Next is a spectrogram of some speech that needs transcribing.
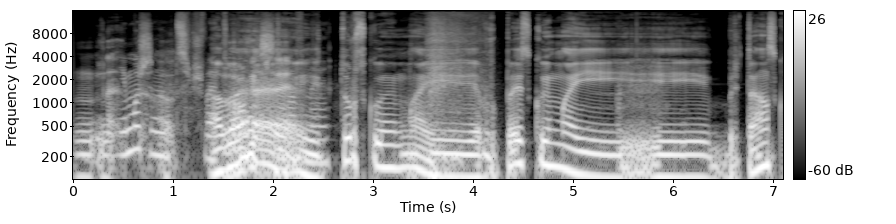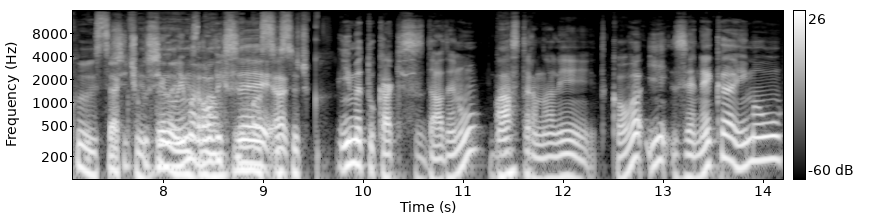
Не. Имаше а, шведско Рових се в Абе, и нея. турско има, и европейско има, и, и британско, и всякакви. Всичко сигурно има, рових се, Има всичко. името как е създадено, Да. да. Астра, нали, такова, и Зенека е имало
